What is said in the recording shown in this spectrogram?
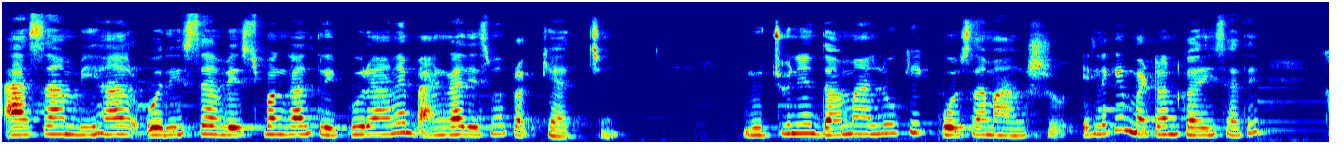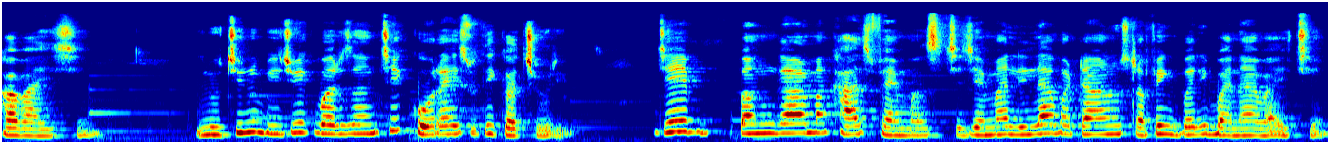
આસામ, બિહાર, ઓરિસ્સા, વેસ્ટ બંગાળ, ત્રિપુરા અને બાંગ્લાદેશમાં પ્રખ્યાત છે. લુચુને દમ આલુ કે કોસા માંગશો એટલે કે મટન કરી સાથે ખવાય છે. લુચીનું બીજું એક વર્ઝન છે કોરાઈ સુધી કચોરી, જે બંગાળમાં ખાસ ફેમસ છે, જેમાં લીલા બટાણાનું સ્ટફિંગ ભરી બનાવાય છે.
